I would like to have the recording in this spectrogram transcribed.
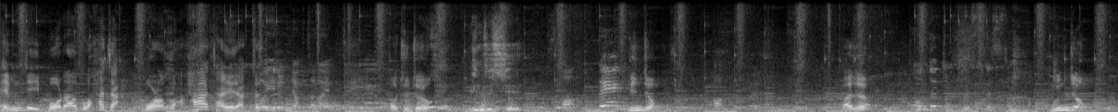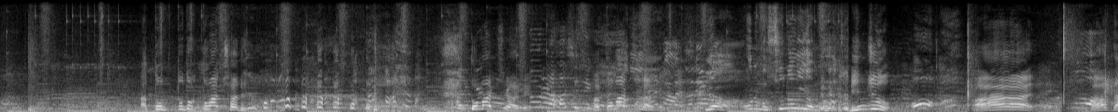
MJ 뭐라도 하자. 뭐라도 하자의 약자. 저 이름 약자가 MJ. 어 진짜요? 민지 씨. 어, 땡. 민정. 맞아요? 어, 근데 좀 비슷했어. 문정. 아또 또또또 맞춰야 돼요. 또 맞춰야 돼. 시도를 하시니까. 아, 또 맞춰야 돼. 야 오늘 뭐 수능이야 뭐. 민주. 어, 아 나왔다.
